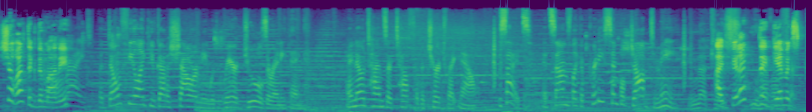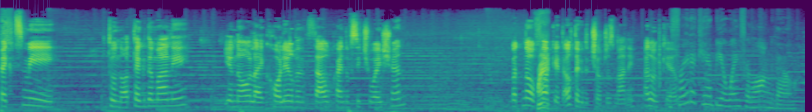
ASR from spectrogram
Sure, I'll take the money. Right, but don't feel like you've got to shower me with rare jewels or anything. I know times are tough for the church right now. Besides, it sounds like a pretty simple job to me. Case, I feel like the game expects me to not take the money. You know, like holier than thou kind of situation. But no, fuck it. I'll take the church's money. I don't care. Afraid I can't be away for long, though.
